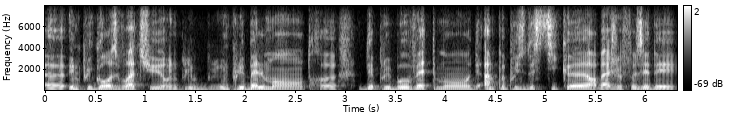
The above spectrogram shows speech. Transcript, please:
euh, une plus grosse voiture, une plus, belle montre, des plus beaux vêtements, un peu plus de stickers. Bah, je faisais des,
